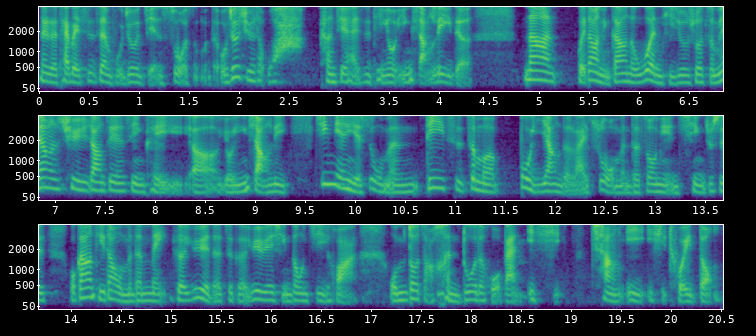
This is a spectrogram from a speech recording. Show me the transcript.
那个台北市政府就减塑什么的，我就觉得哇，康健还是挺有影响力的。那回到你刚刚的问题，就是说怎么样去让这件事情可以呃有影响力？今年也是我们第一次这么不一样的来做我们的周年庆。就是我刚刚提到我们的每个月的这个月月行动计划，我们都找很多的伙伴一起。倡议一起推动，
